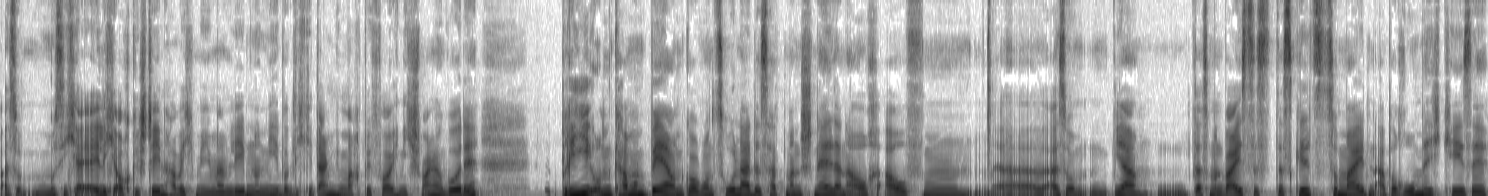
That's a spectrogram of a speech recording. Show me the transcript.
also muss ich ja ehrlich auch gestehen, habe ich mir in meinem Leben noch nie wirklich Gedanken gemacht, bevor ich nicht schwanger wurde. Brie und Camembert und Gorgonzola, das hat man schnell dann auch auf, äh, also ja, dass man weiß, dass das gilt zu meiden, aber Rohmilchkäse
